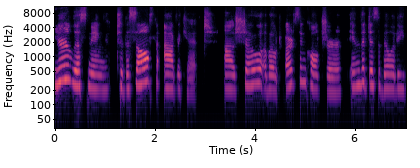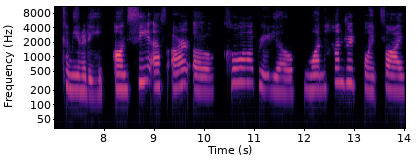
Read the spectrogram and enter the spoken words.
You're listening to The Self Advocate, a show about arts and culture in the disability community on CFRO Co op Radio 100.5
